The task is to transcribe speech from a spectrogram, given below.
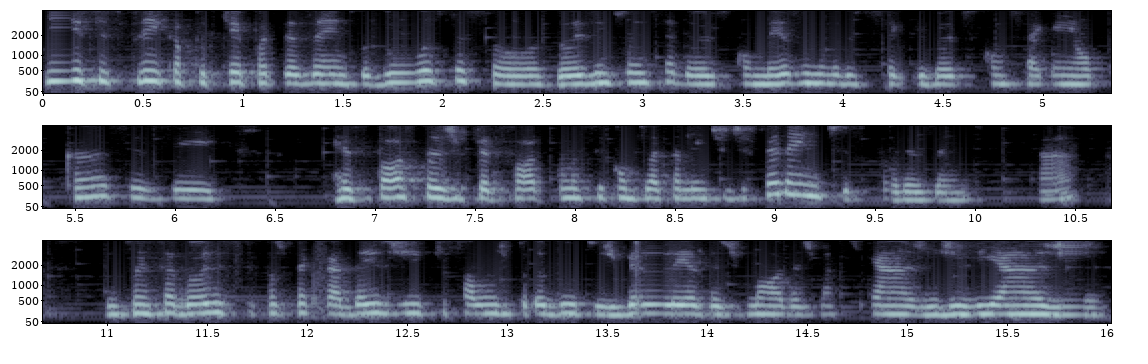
Isso explica porque, por exemplo, duas pessoas, dois influenciadores com o mesmo número de seguidores conseguem alcances e respostas de performance completamente diferentes, por exemplo, tá? Influenciadores, você pode pegar desde que falam de produtos, de beleza, de moda, de maquiagem, de viagem,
